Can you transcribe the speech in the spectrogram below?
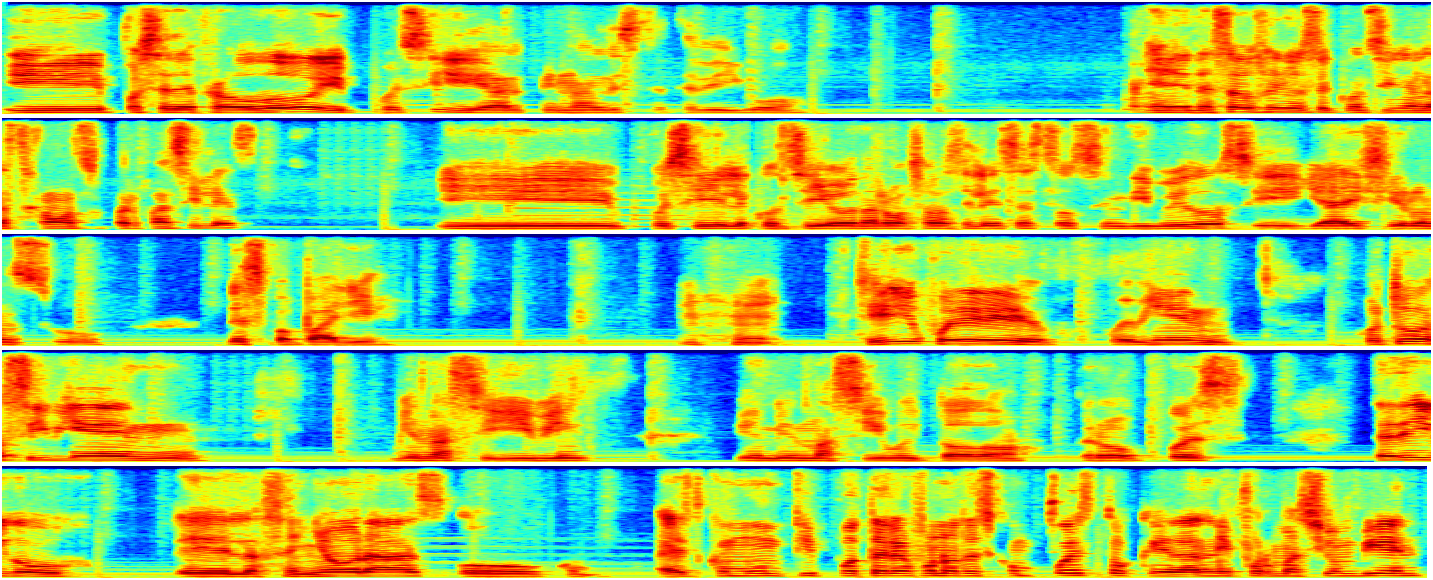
y pues se defraudó y pues sí, al final, este, te digo, en Estados Unidos se consiguen las armas súper fáciles y pues sí, le consiguieron armas fáciles a estos individuos y ya hicieron su despapalle. Sí, fue, fue bien, fue todo así bien, bien así, bien, bien, bien masivo y todo. Pero pues, te digo, eh, las señoras, o es como un tipo de teléfono descompuesto que dan la información bien,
